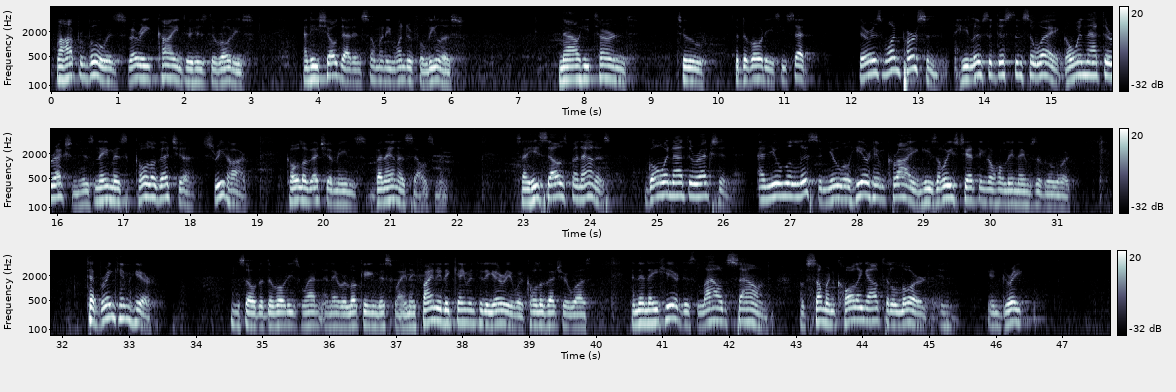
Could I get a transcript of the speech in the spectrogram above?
Mahaprabhu is very kind to his devotees, and he showed that in so many wonderful leelas. Now he turned to the devotees. He said, There is one person. He lives a distance away. Go in that direction. His name is Kolavecha Sridhar. Kolavecha means banana salesman. So he sells bananas. Go in that direction and you will listen. You will hear him crying. He's always chanting the holy names of the Lord. To bring him here. And so the devotees went and they were looking this way. And they finally they came into the area where Kolavechar was. And then they hear this loud sound of someone calling out to the Lord in, in great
